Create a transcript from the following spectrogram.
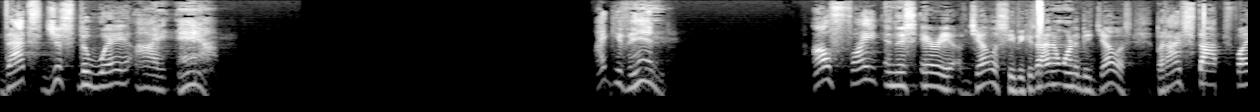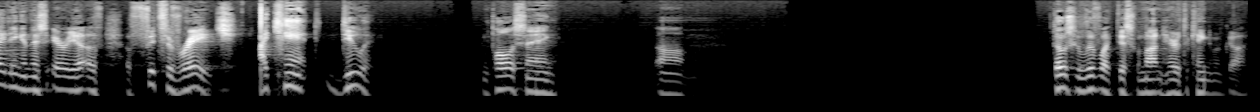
that's just the way I am, I give in. I'll fight in this area of jealousy because I don't want to be jealous, but I've stopped fighting in this area of, of fits of rage. I can't do it. And Paul is saying, um, those who live like this will not inherit the kingdom of God.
